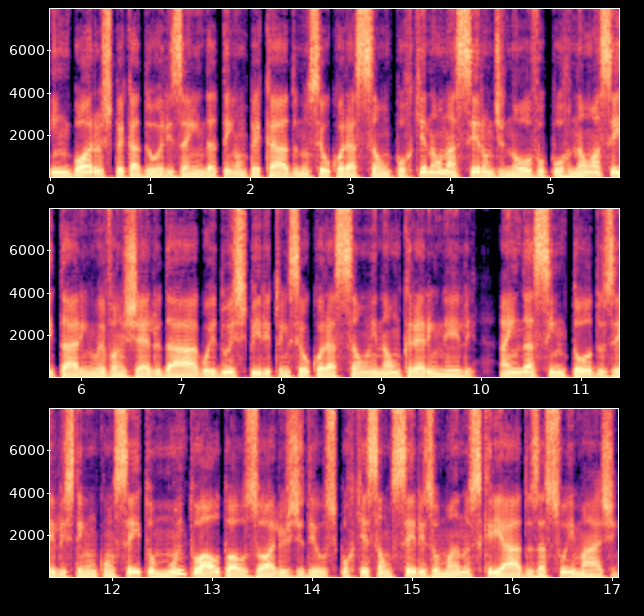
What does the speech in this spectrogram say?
Embora os pecadores ainda tenham pecado no seu coração porque não nasceram de novo por não aceitarem o Evangelho da água e do Espírito em seu coração e não crerem nele, ainda assim todos eles têm um conceito muito alto aos olhos de Deus porque são seres humanos criados à sua imagem.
